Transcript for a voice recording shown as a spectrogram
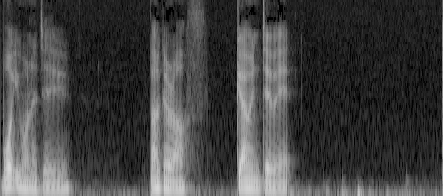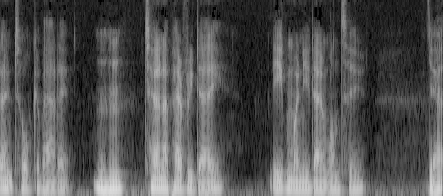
what you want to do, bugger off, go and do it. Don't talk about it. Mm-hmm. Turn up every day, even when you don't want to. Yeah.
